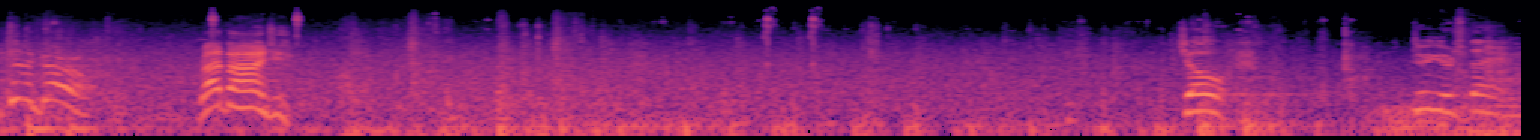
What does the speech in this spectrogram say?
Get to the girl. Right behind you. Joel, do your thing.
